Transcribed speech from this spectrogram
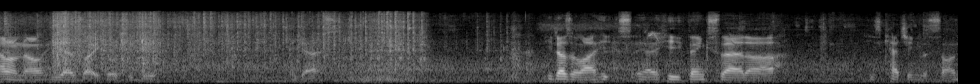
I don't know. He has like OCD. I guess. He does a lot. He he thinks that uh, he's catching the sun,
